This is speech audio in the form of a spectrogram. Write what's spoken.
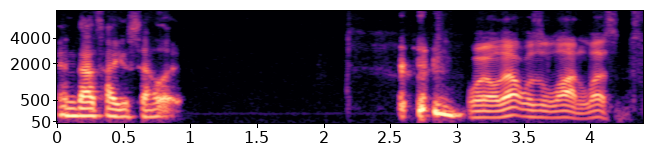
And that's how you sell it. well, that was a lot of lessons.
